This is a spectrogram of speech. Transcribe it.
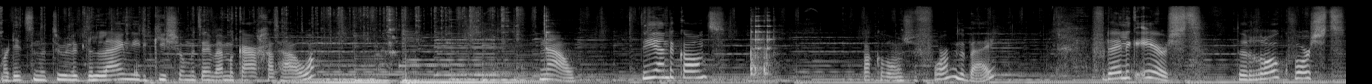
Maar dit is natuurlijk de lijm die de kies zo meteen bij elkaar gaat houden. Nou, die aan de kant. Pakken we onze vorm erbij. Verdeel ik eerst de rookworst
